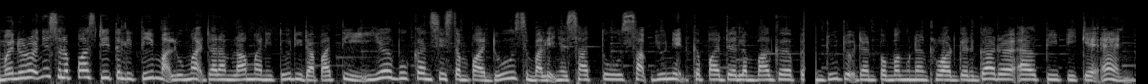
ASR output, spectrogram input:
Menurutnya selepas diteliti maklumat dalam laman itu didapati ia bukan sistem padu sebaliknya satu subunit kepada Lembaga Penduduk dan Pembangunan Keluarga Negara LPPKN.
